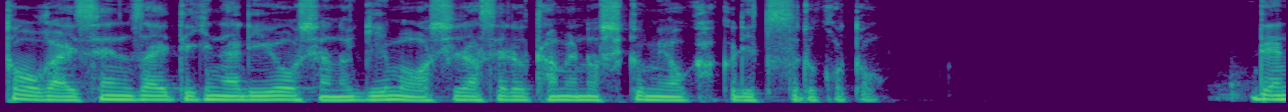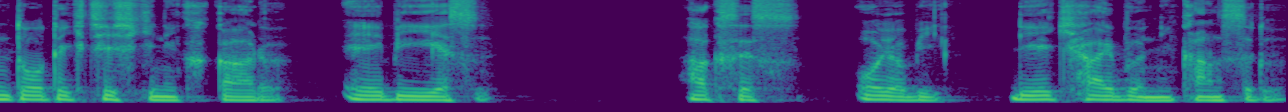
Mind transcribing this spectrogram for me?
当該潜在的な利用者の義務を知らせるための仕組みを確立すること。伝統的知識に関わる ABS、アクセス及び利益配分に関する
